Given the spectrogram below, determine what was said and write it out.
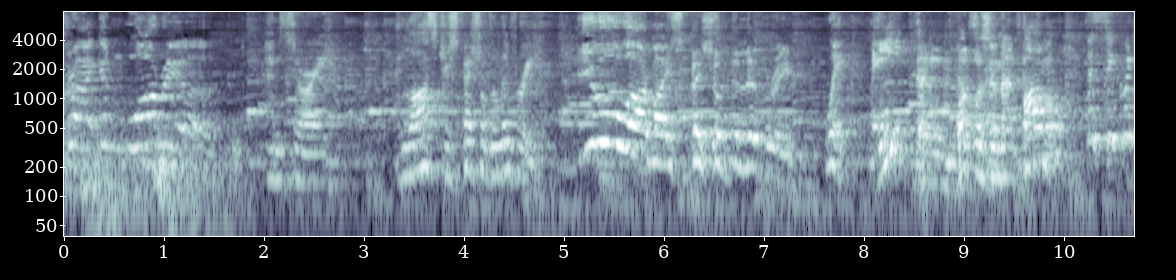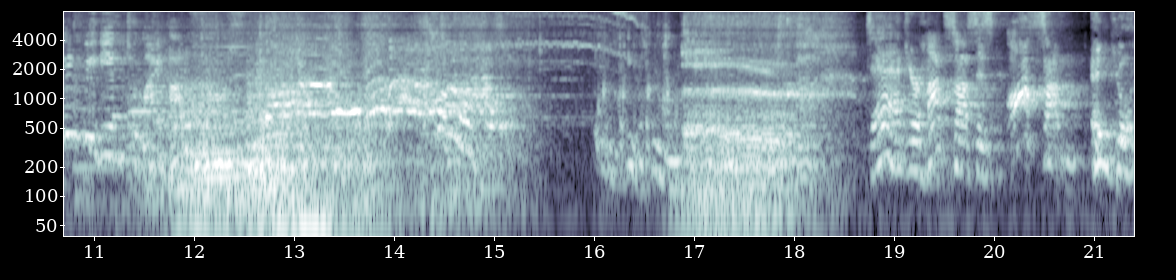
Dragon Warrior. I'm sorry. I lost your special delivery. You are my special delivery. Wait, me? Then what was in that bottle? The secret ingredient to my hot sauce. Dad, your hot sauce is awesome! And your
